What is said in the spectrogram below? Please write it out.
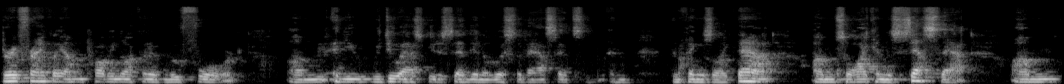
very frankly, I'm probably not going to move forward. Um, and you, we do ask you to send in a list of assets and, and things like that, um, so I can assess that. Um,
